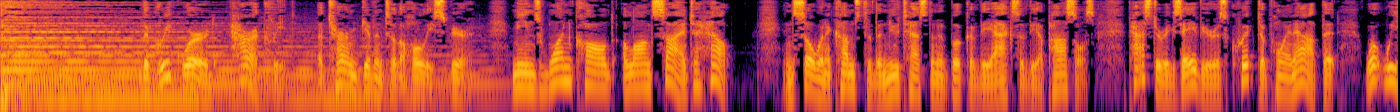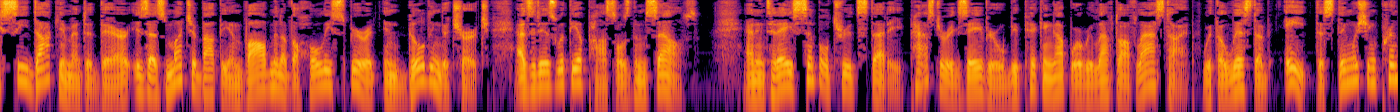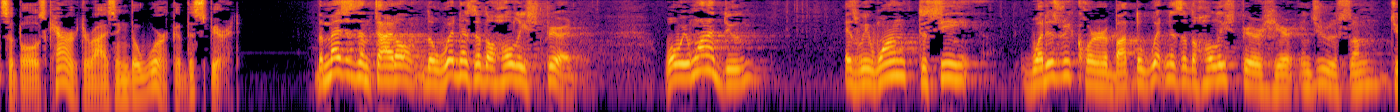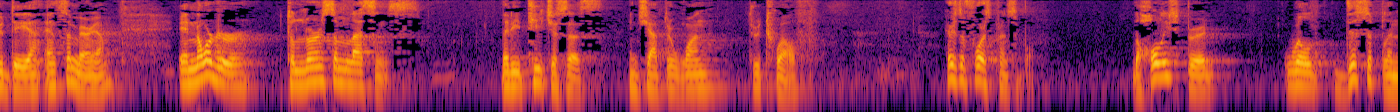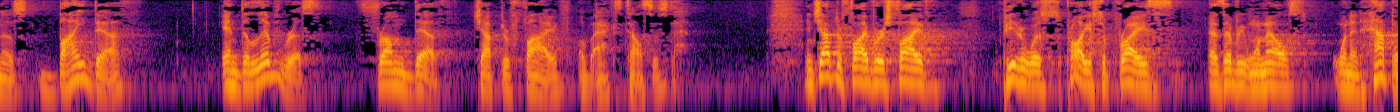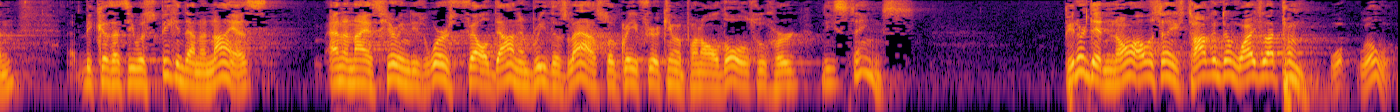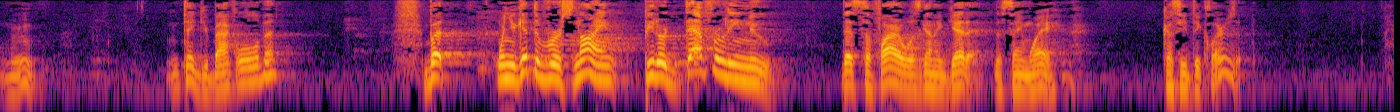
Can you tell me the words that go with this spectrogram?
The Greek word paraclete, a term given to the Holy Spirit, means one called alongside to help. And so when it comes to the New Testament book of the Acts of the Apostles, Pastor Xavier is quick to point out that what we see documented there is as much about the involvement of the Holy Spirit in building the church as it is with the apostles themselves. And in today's Simple Truth study, Pastor Xavier will be picking up where we left off last time with a list of eight distinguishing principles characterizing the work of the Spirit. The message is entitled The Witness of the Holy Spirit. What we want to do is we want to see what is recorded about the witness of the Holy Spirit here in Jerusalem, Judea, and Samaria in order to learn some lessons that he teaches us in chapter 1 through 12. Here's the fourth principle the Holy Spirit will discipline us by death and deliver us from death. Chapter 5 of Acts tells us that. In chapter 5, verse 5, Peter was probably surprised as everyone else when it happened because as he was speaking to Ananias, Ananias, hearing these words, fell down and breathed his last, so great fear came upon all those who heard these things. Peter didn't know. All of a sudden he's talking to him. Why did you like, boom? Whoa, whoa. Take you back a little bit. But when you get to verse 9, Peter definitely knew that Sapphira was going to get it the same way because he declares it.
